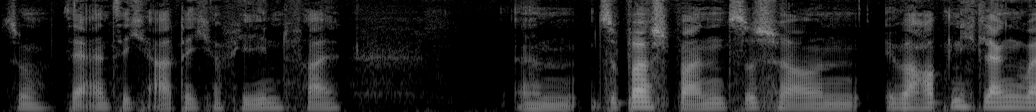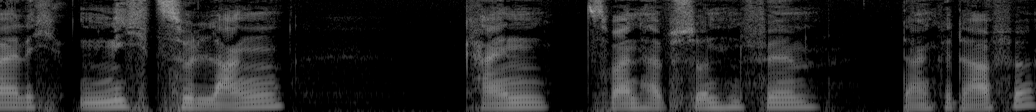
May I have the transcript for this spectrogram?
So, sehr einzigartig auf jeden Fall. Ähm, super spannend zu schauen. Überhaupt nicht langweilig, nicht zu lang. Kein zweieinhalb Stunden Film. Danke dafür.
